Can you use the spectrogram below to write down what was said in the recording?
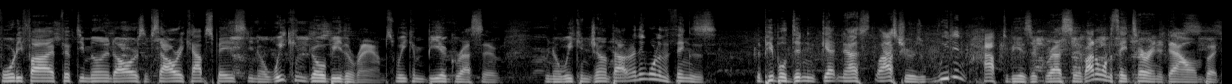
45, 50 million dollars of salary cap space, you know, we can go be the Rams. We can be aggressive. You know, we can jump out. And I think one of the things that people didn't get last year is we didn't have to be as aggressive. I don't want to say tearing it down, but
